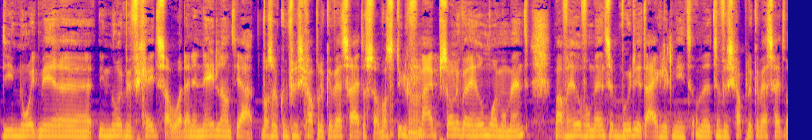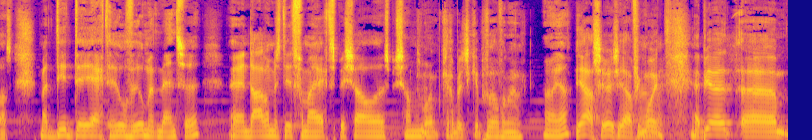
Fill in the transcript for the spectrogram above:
die nooit meer, uh, die nooit meer vergeten zal worden. En in Nederland, ja, het was ook een vriendschappelijke wedstrijd of zo. Was natuurlijk voor mhm. mij persoonlijk wel een heel mooi moment. Maar voor heel veel mensen boeide het eigenlijk niet, omdat het een vriendschappelijke wedstrijd was. Maar dit deed echt heel veel met mensen. En daarom is dit voor mij echt speciaal. Uh, speciaal mooi. Ik krijg een beetje kippenvel van eigenlijk. Oh ja? Ja, serieus. Ja, vind ik mooi. Heb je um,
